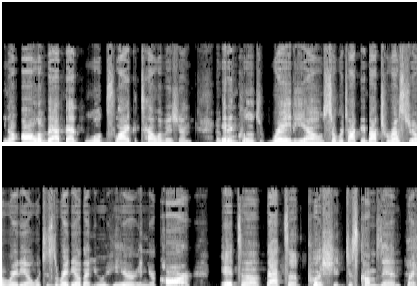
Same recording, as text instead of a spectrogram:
you know, all of that that looks like television. Okay. It includes radio. So we're talking about terrestrial radio, which is the radio that you hear in your car. It's a, that's a push. It just comes in. Right.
